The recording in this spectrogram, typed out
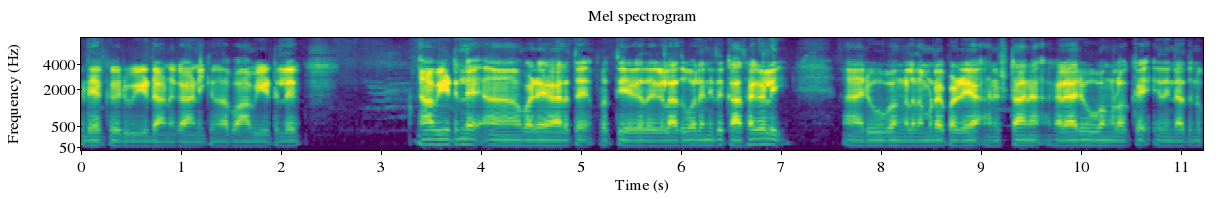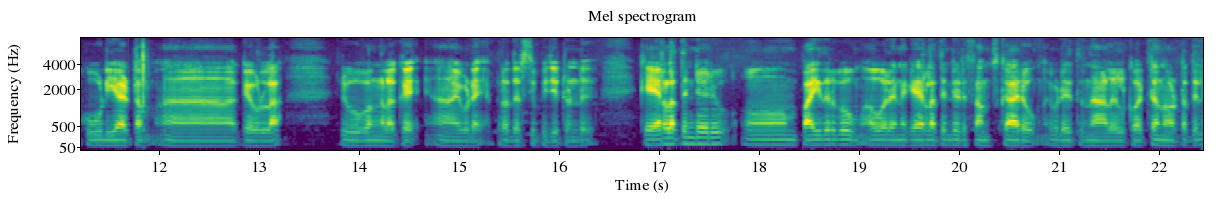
ജന്മിയുടെയൊക്കെ ഒരു വീടാണ് കാണിക്കുന്നത്. അപ്പോൾ ആ വീട്ടിൽ ആ വീട്ടിലെ പഴയകാലത്തെ പഴയ കാലത്തെ പ്രത്യേകതകൾ അതുപോലെ തന്നെ ഇത് കഥകളി രൂപങ്ങൾ നമ്മുടെ പഴയ അനുഷ്ഠാന കലാരൂപങ്ങളൊക്കെ ഇതിന്റെ അകത്തുണ്ട് കൂടിയാട്ടം ഒക്കെയുള്ള രൂപങ്ങളൊക്കെ ഇവിടെ പ്രദർശിപ്പിച്ചിട്ടുണ്ട്. കേരളത്തിന്റെ ഒരു പൈതൃകവും അതുപോലെ തന്നെ കേരളത്തിന്റെ ഒരു സംസ്കാരവും ഇവിടെ എത്തുന്ന ആളുകൾക്ക് ഒറ്റ നോട്ടത്തിൽ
